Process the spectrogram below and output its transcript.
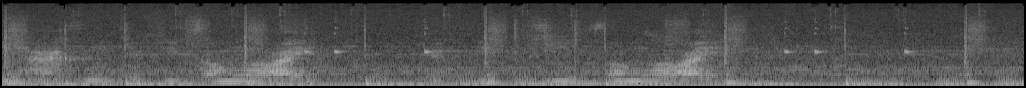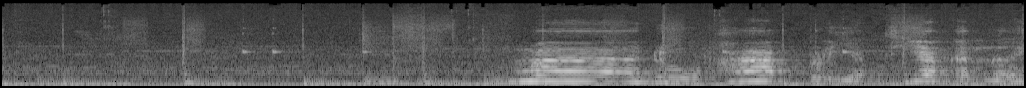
ที่าคือเจ็ดสิบสองร้อยเจ็ดสิบสี่สองร้อยมาดูภาพเปรียบเทียบกันเลย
